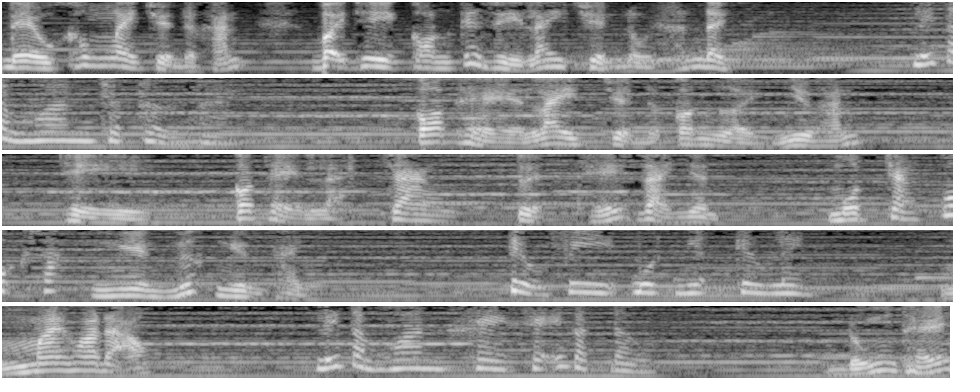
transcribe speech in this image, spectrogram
đều không lay chuyển được hắn, vậy thì còn cái gì lay chuyển nổi hắn đây? Lý Tầm Hoan chợt thở dài. Có thể lay chuyển được con người như hắn, thì có thể là trang tuyệt thế giải nhân, một trang quốc sắc nghiêng nước nghiêng thành. Tiểu Phi buột miệng kêu lên. Mai Hoa Đạo Lý Tầm Hoan khe khẽ gật đầu Đúng thế.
